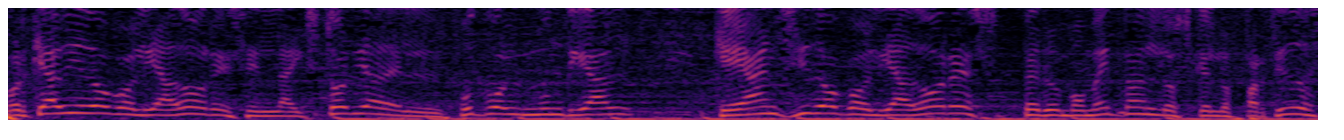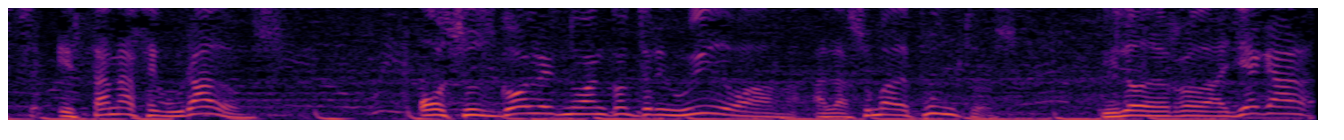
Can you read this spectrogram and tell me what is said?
porque ha habido goleadores en la historia del fútbol mundial que han sido goleadores, pero en momentos en los que los partidos están asegurados o sus goles no han contribuido a, a la suma de puntos. Y lo de Rodallega,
